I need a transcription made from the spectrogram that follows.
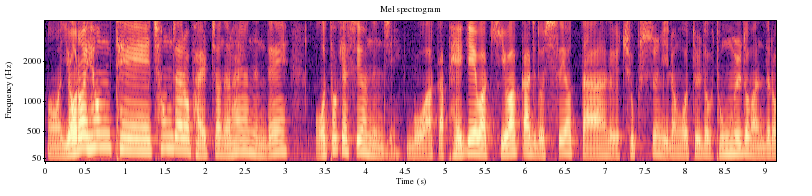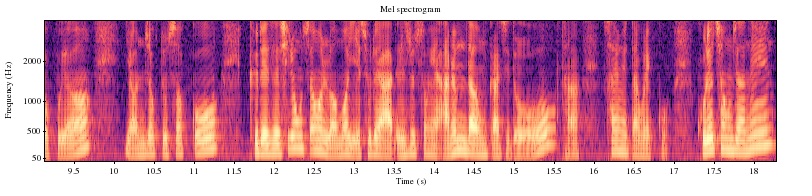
어, 여러 형태의 청자로 발전을 하였는데 어떻게 쓰였는지 뭐 아까 베개와 기와까지도 쓰였다 그리고 죽순 이런 것들도 동물도 만들었고요 연적도 썼고 그래서 실용성을 넘어 예술의 아, 예술성의 아름다움까지도 다 사용했다고 했고 고려 청자는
